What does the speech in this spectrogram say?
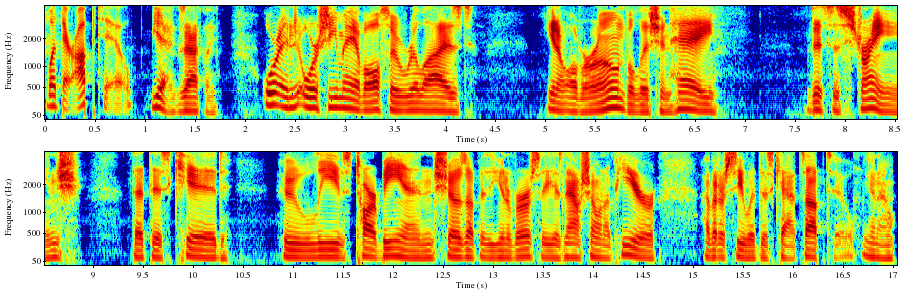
what they're up to. Yeah, exactly. Or and, or she may have also realized, you know, of her own volition, hey, this is strange that this kid who leaves Tarbean shows up at the university is now showing up here. I better see what this cat's up to, you know.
